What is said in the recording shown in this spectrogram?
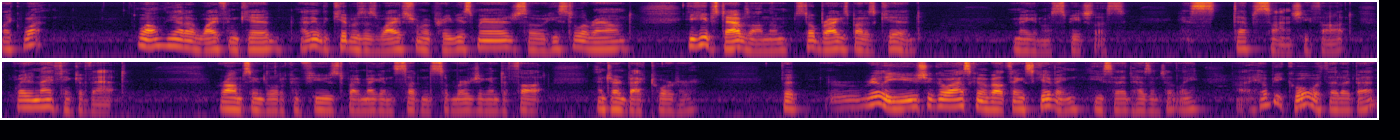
Like what? Well, he had a wife and kid. I think the kid was his wife's from a previous marriage, so he's still around. He keeps tabs on them, still brags about his kid. Megan was speechless. His stepson, she thought. Why didn't I think of that? Rom seemed a little confused by Megan's sudden submerging into thought and turned back toward her. But really, you should go ask him about Thanksgiving, he said hesitantly. Uh, he'll be cool with it, I bet.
